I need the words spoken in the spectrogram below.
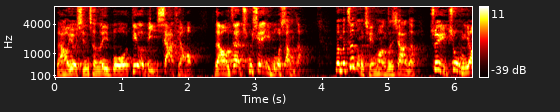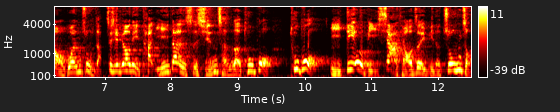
然后又形成了一波第二笔下调，然后再出现一波上涨。那么这种情况之下呢，最重要关注的这些标的，它一旦是形成了突破，突破以第二笔下调这一笔的中轴。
